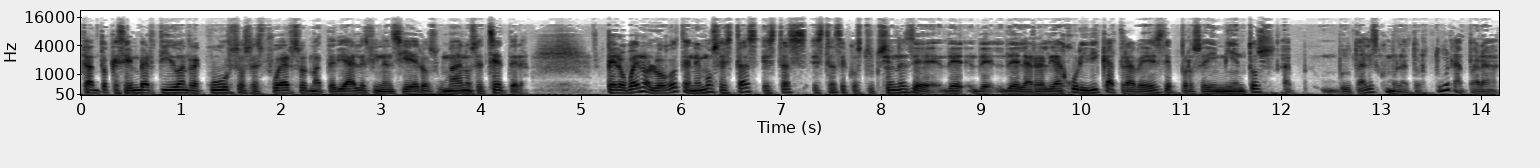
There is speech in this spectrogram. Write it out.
tanto que se ha invertido en recursos, esfuerzos, materiales, financieros, humanos, etcétera. Pero bueno, luego tenemos estas, estas, estas deconstrucciones de, de, de, de la realidad jurídica a través de procedimientos ah, brutales como la tortura para,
